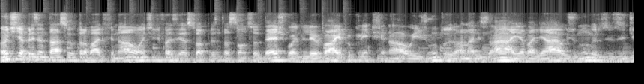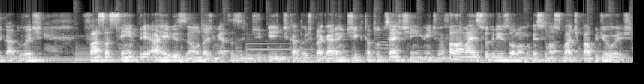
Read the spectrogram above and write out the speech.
antes de apresentar seu trabalho final, antes de fazer a sua apresentação do seu dashboard, levar para o cliente final e junto analisar e avaliar os números e os indicadores, faça sempre a revisão das metas e indicadores para garantir que está tudo certinho. A gente vai falar mais sobre isso ao longo desse nosso bate-papo de hoje.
